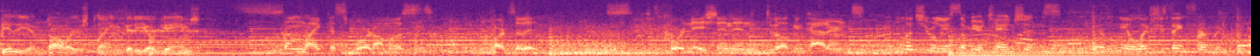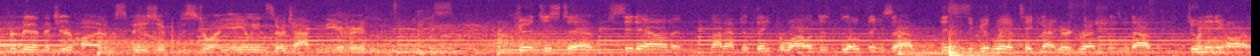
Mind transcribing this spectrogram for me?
billion playing video games. Some like a sport almost, parts of it. Coordination and developing patterns. It lets you release some of your tensions. And, you know, lets you think for a, for a minute that you're a pilot of a spaceship destroying aliens that are attacking the Earth. It's good just to sit down and not have to think for a while and just blow things up. This is a good way of taking out your aggressions without doing any harm.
